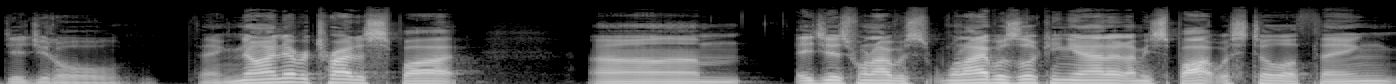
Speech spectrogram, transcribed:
digital thing. No, I never tried a spot. Um, it just when I was when I was looking at it, I mean, Spot was still a thing,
